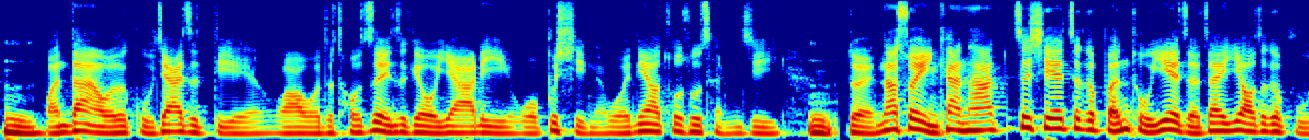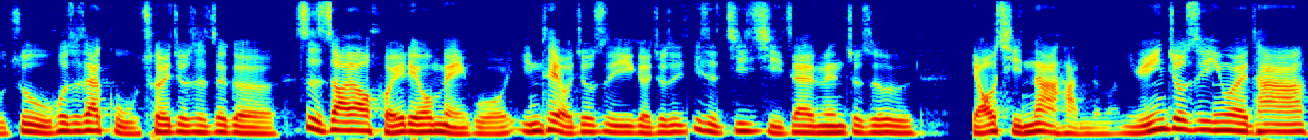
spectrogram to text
嗯，完蛋了，我的股价一直跌，哇，我的投资人一直给我压力，我不行了，我一定要做出成绩。嗯，对。那所以你看他这些这个本土业者在要这个补助，或者在鼓吹就是这个制造要回流美国，Intel 就是一个就是一直积极在那边就是。摇旗呐喊的嘛，原因就是因为他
